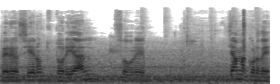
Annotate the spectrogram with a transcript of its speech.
pero sí era un tutorial sobre, ya me acordé,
